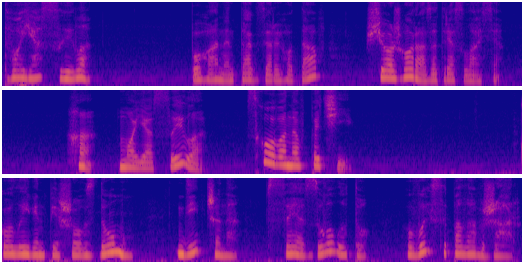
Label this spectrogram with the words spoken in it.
Твоя сила. Поганин так зареготав, що аж гора затряслася. Ха, моя сила схована в печі. Коли він пішов з дому, дівчина все золото висипала в жар.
